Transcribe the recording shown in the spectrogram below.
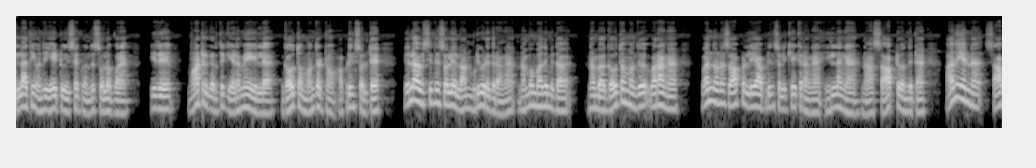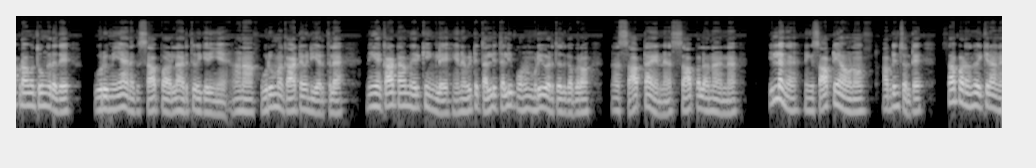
எல்லாத்தையும் வந்து ஏ டு இசட் வந்து சொல்ல போகிறேன் இது மாற்றுக்கிறதுக்கு இடமே இல்லை. கௌதம் வந்துட்டோம் அப்படின்னு சொல்லிட்டு எல்லா விஷயத்தையும் சொல்லிடலான்னு முடிவெடுக்கிறாங்க. நம்ம மதுமிதா நம்ம கௌதம் வந்து வராங்க. வந்தோன்னே சாப்பிட்லையா அப்படின்னு சொல்லி கேட்குறாங்க இல்லைங்க நான் சாப்பிட்டு வந்துட்டேன். அது என்ன? சாப்பிடாம தூங்குறது? உரிமையாக எனக்கு சாப்பாடெல்லாம் எடுத்து வைக்கிறீங்க. ஆனால் உரிமை காட்ட வேண்டிய இடத்துல நீங்கள் காட்டாமல் இருக்கீங்களே. என்னை விட்டு தள்ளி தள்ளி போகணுன்னு முடிவு எடுத்ததுக்கப்புறம் நான் சாப்பிட்டா என்ன? சாப்பிட்லன்னா என்ன? இல்லைங்க நீங்கள் சாப்பிட்டே ஆகணும் அப்படின்னு சொல்லிட்டு சாப்பாடு வந்து வைக்கிறாங்க.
